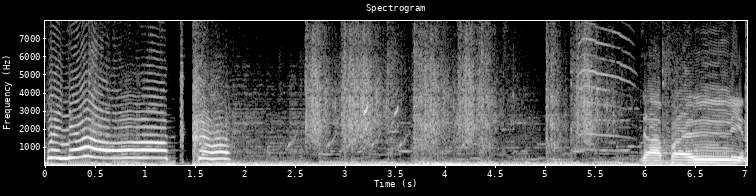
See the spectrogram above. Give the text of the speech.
Блядка! Да, блин.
